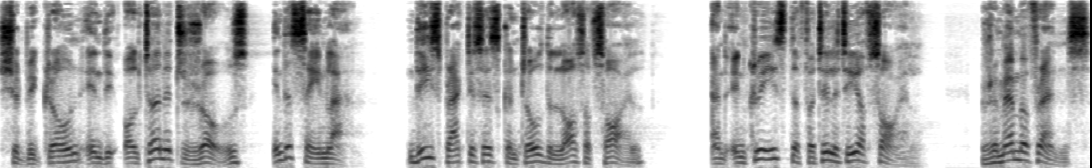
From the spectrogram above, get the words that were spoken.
should be grown in the alternate rows in the same land. These practices control the loss of soil and increase the fertility of soil. Remember friends,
